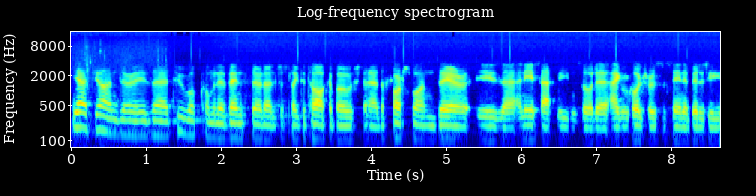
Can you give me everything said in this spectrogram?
Yes, John, there is uh, two upcoming events there that I'd just like to talk about. Uh, the first one there is uh, an ASAP meeting, so the Agricultural Sustainability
